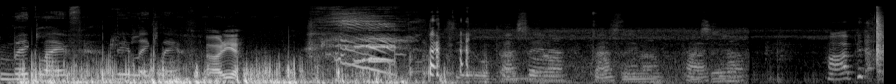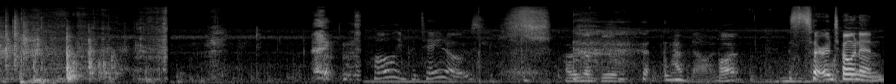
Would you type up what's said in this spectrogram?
lake life. The lake life. how are you? Hot Holy potatoes. How does that feel? Hot? Serotonin.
